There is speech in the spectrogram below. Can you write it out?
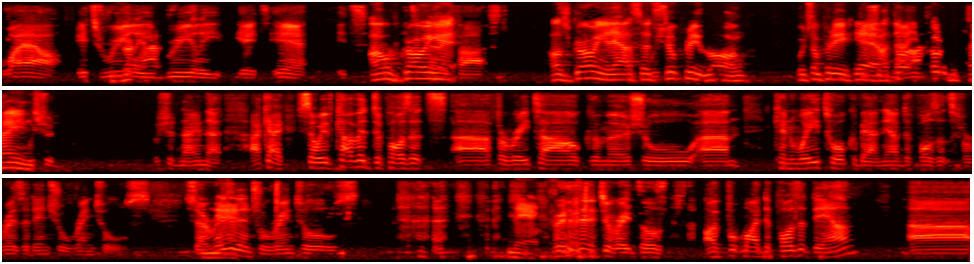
Wow, it's really, really, yeah, it's, yeah, it's. I was growing it fast. I was growing it out, so it's still pretty long, which I'm pretty. Yeah, I thought, name, I thought it would change. We should, we should name that. Okay, so we've covered deposits uh, for retail, commercial. Um, can we talk about now deposits for residential rentals? So nah. residential rentals, nah. residential rentals. I've put my deposit down. Uh,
